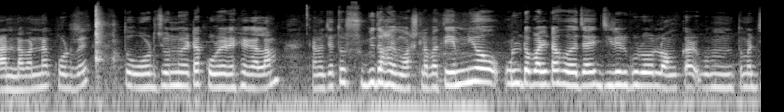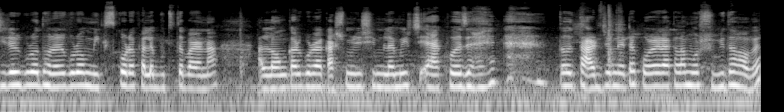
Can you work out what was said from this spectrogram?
রান্নাবান্না করবে। তো ওর জন্য এটা করে রেখে গেলাম। কেন যাতে সুবিধা হয় মশলাপাতি। এমনিও উল্টো পাল্টা হয়ে যায়, জিরের গুঁড়ো, লঙ্কার তোমার জিরের গুঁড়ো, ধনের গুঁড়ো মিক্স করে ফেলে, বুঝতে পারে না। আর লঙ্কার গুঁড়ো কাশ্মীরি শিমলা মির্চ এক হয়ে যায়। তো তার জন্য এটা করে রাখলাম, ওর সুবিধা হবে।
